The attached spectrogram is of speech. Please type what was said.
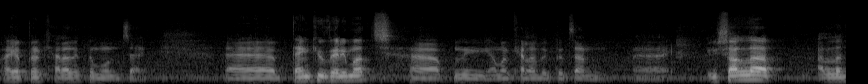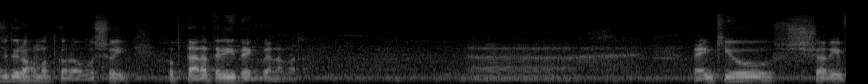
ভাই আপনার খেলা দেখতে মন চায়। থ্যাংক ইউ ভেরি মাচ আপনি আমার খেলা দেখতে চান। ইনশাল্লাহ আল্লাহ যদি রহমত করে, অবশ্যই খুব তাড়াতাড়ি দেখবেন আবার। থ্যাংক ইউ শরীফ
